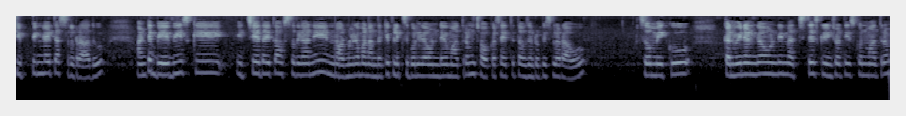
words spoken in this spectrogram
షిప్పింగ్ అయితే అసలు రాదు. అంటే బేబీస్కి ఇచ్చేదైతే వస్తుంది కానీ నార్మల్గా మన అందరికీ ఫ్లెక్సిబుల్గా ఉండేవి మాత్రం చౌకర్స్ అయితే థౌజండ్ రూపీస్లో రావు. సో మీకు కన్వీనియంట్గా ఉండి నచ్చితే స్క్రీన్ షాట్ తీసుకొని మాత్రం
